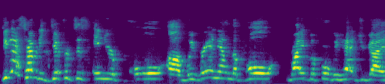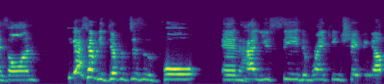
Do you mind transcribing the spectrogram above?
do you guys have any differences in your poll? Uh, we ran down the poll right before we had you guys on. Do you guys have any differences in the poll and how you see the rankings shaping up?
